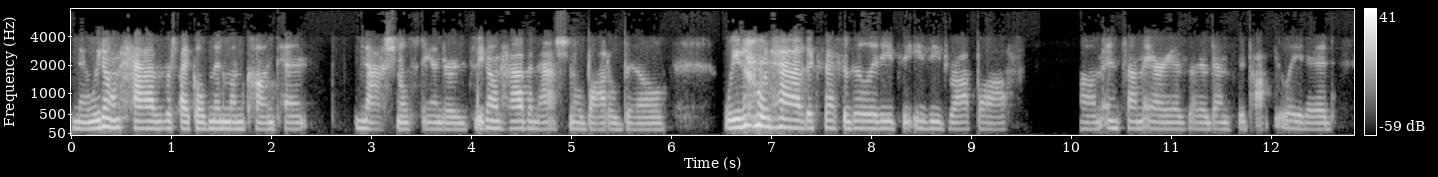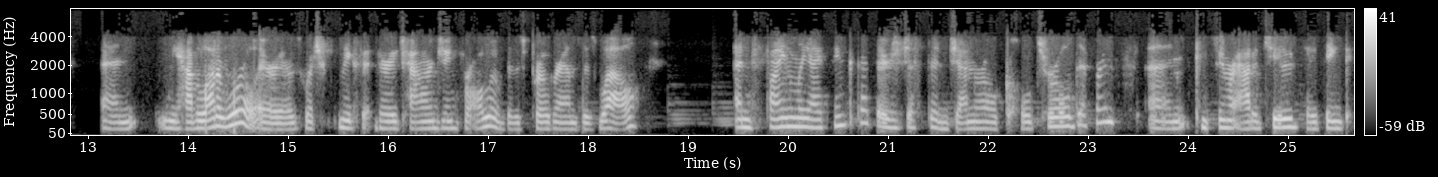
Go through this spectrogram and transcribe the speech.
you know, we don't have recycled minimum content national standards. We don't have a national bottle bill. We don't have accessibility to easy drop off um, in some areas that are densely populated. And we have a lot of rural areas, which makes it very challenging for all of those programs as well. And finally, I think that there's just a general cultural difference and consumer attitudes. I think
